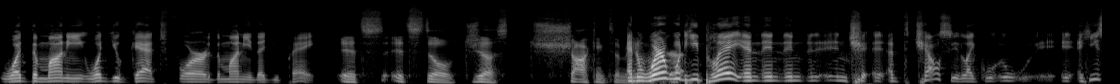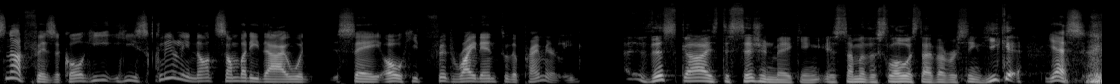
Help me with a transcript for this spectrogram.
what the money what you get for the money that you pay. It's it's still just shocking to me. And where would he play in in in, in Ch- at Chelsea? Like w- w- he's not physical. He he's clearly not somebody that I would say, oh, he'd fit right into the Premier League. This guy's decision making is some of the slowest I've ever seen. He can Yes,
